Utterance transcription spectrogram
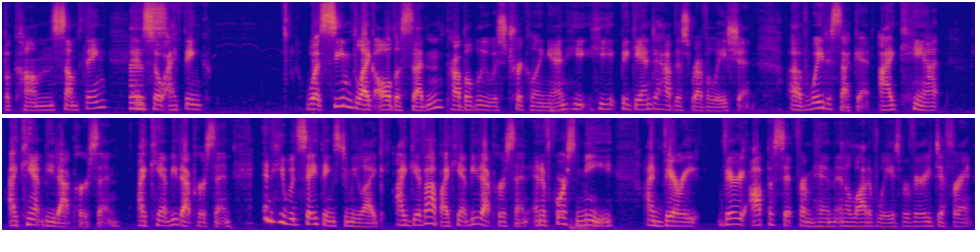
becomes something. Yes. And so I think what seemed like all of a sudden probably was trickling in. He, he began to have this revelation of wait a second, I can't I can't be that person. I can't be that person. And he would say things to me like, I give up. I can't be that person. And of course, me, I'm very, very opposite from him in a lot of ways. We're very different.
